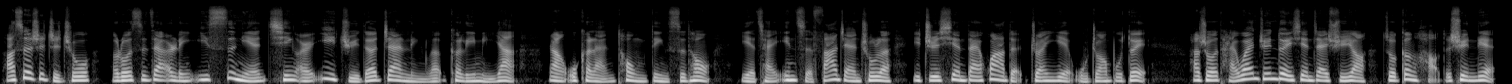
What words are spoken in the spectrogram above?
华瑟士指出，俄罗斯在二零一四年轻而易举地占领了克里米亚，让乌克兰痛定思痛，也才因此发展出了一支现代化的专业武装部队。他说，台湾军队现在需要做更好的训练。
